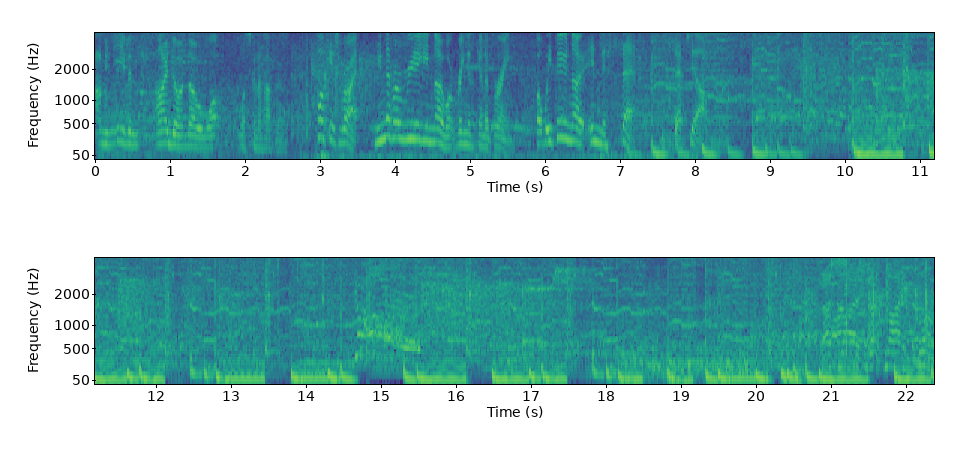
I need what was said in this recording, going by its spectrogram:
I mean, even I don't know what, what's going to happen. Pocket's right. You never really know what Ringer's going to bring. But we do know in this set, he stepped it up. That's nice, that's nice, come on.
